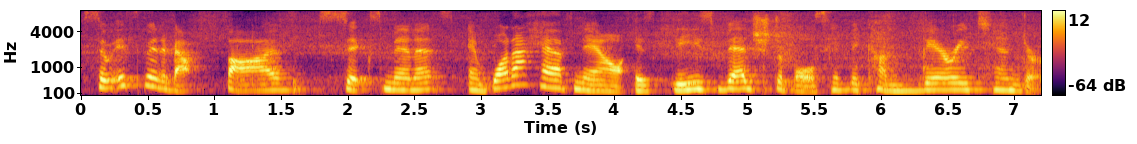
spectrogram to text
So it's been about five, six minutes, and what I have now is these vegetables have become very tender.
